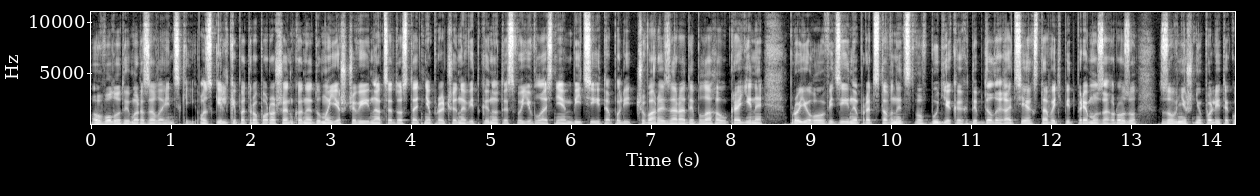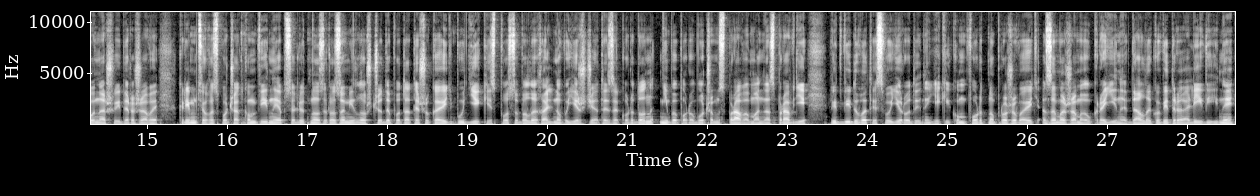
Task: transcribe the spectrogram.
Володимир Зеленський, оскільки Петро Порошенко не думає, що війна це достатня причина відкинути свої власні амбіції та політчвари заради блага України. Про його офіційне представництво в будь-яких дипделегаціях ставить під пряму загрозу зовнішню політику нашої держави. Крім цього, з початком війни абсолютно зрозуміло, що депутати шукають будь-які способи легально виїжджати за кордон, ніби по робочим справам, а насправді відвідувати свої родини, які комфортно проживають за межами України, далеко від реалій війни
